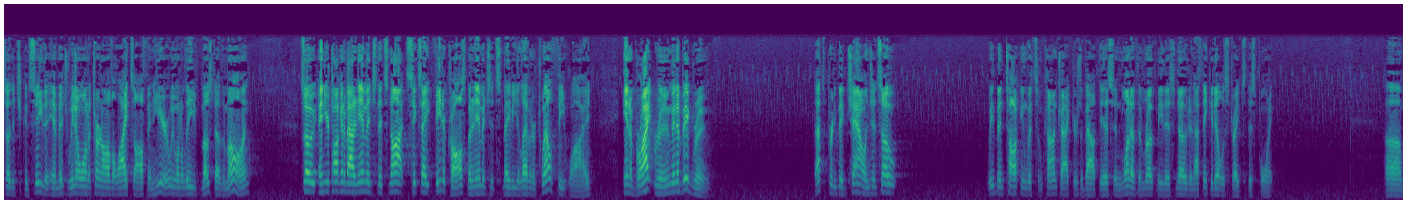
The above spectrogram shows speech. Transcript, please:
so that you can see the image. We don't want to turn all the lights off in here. We want to leave most of them on. So, and you're talking about an image that's not six, eight feet across, but an image that's maybe 11 or 12 feet wide in a bright room in a big room. That's a pretty big challenge. And so we've been talking with some contractors about this, and one of them wrote me this note, and I think it illustrates this point. Um,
